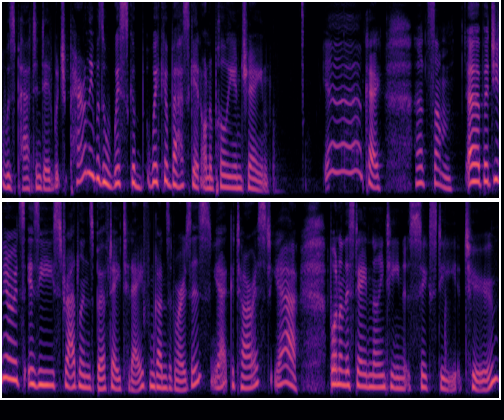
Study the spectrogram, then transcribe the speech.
was patented, which apparently was a whisker, wicker basket on a pulley and chain. Yeah, okay, that's something. Uh, but do you know it's Izzy Stradlin's birthday today from Guns N' Roses? Yeah, guitarist. Yeah, born on this day in 1962.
